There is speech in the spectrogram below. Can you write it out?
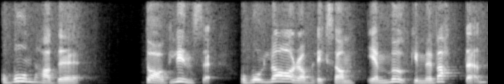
och hon hade daglinser och hon la dem liksom i en mugg med vatten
